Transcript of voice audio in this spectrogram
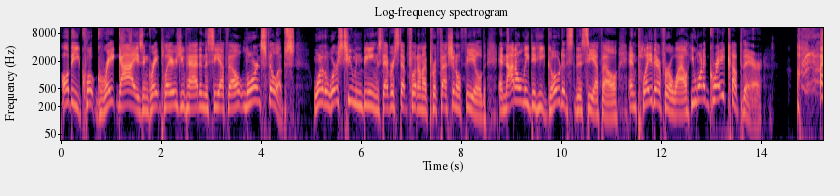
all the quote great guys and great players you've had in the CFL? Lawrence Phillips, one of the worst human beings to ever step foot on a professional field. And not only did he go to the CFL and play there for a while, he won a Grey Cup there. I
